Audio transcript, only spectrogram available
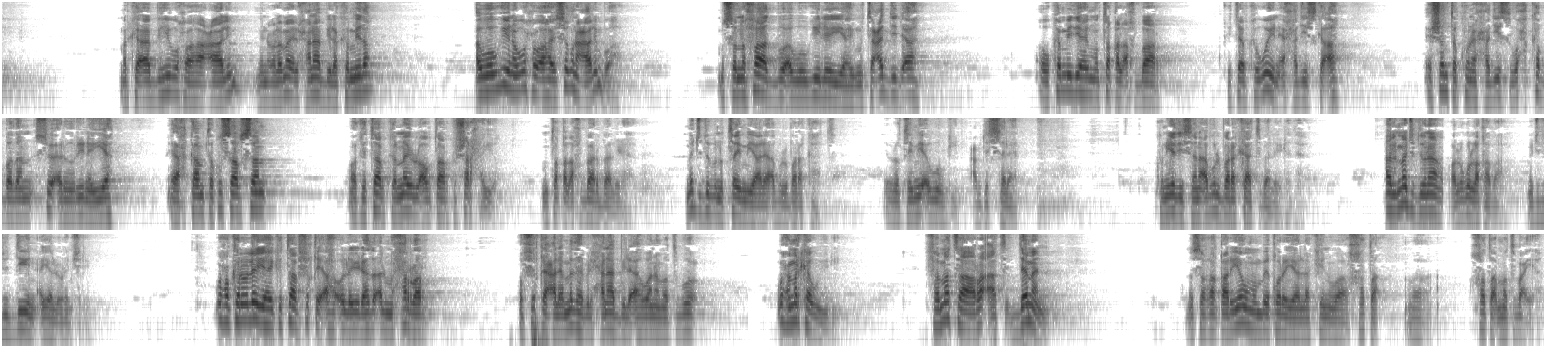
Marka aabbihii wuxuu ahaa caalim min culamaa'i alxanaabila ka mida. Awowgiina wuxuu ahaa isaguna caalim buu ahaa. Musanafaad buu awowgii leeyahay mutacadid ah. Ou ka mid yahay muntaqa alakhbaar kitaabka weyn ee xadiiska ah ee shanta kun ee xadiis wax ka badan soo aroorinaya ee axkaamta ku saabsan waa kitaabka naylul awtaarku sharxayo muntaqa alakhbaar baa la yidhahda majd ibnu taymiya ale abulbarakaat ibnu taymiya awowgii cabdisalaam kunyadiisana abulbarakaat baa la yidhahdaa. Almajduna waa lagu laqabaa majduddiin ayaa la odhan jiray. Wuxuu kaloo leeyahay kitaab fiqi ah oo la yidhahdo almuxarar oo fiqi calaa madhab alxanaabila ah waana matbuuc wuxuu markaa uu yidhi famataa ra'at daman? Nusakha qaar yowman bay qorayaan laakiin waa waa khata matbaci ah.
